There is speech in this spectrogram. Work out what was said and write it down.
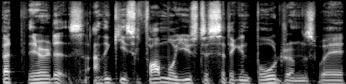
But there it is. I think he's far more used to sitting in boardrooms where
